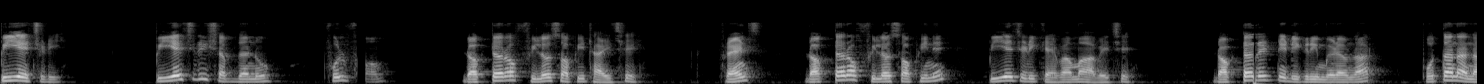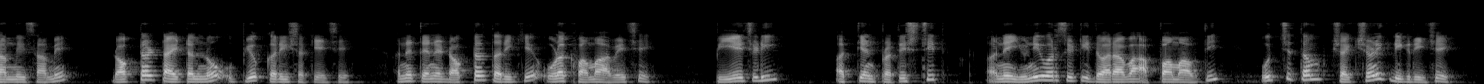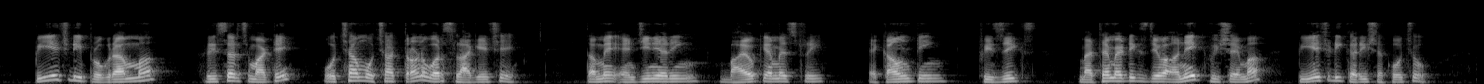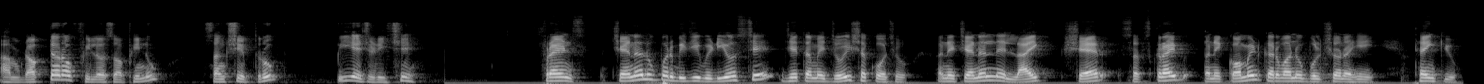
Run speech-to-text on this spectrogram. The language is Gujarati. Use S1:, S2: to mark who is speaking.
S1: પીએચડી પીએચડી શબ્દનું full form doctor of philosophy થાય છે. ફ્રેન્ડ્સ ડૉક્ટર ઓફ ફિલોસોફીને પીએચડી કહેવામાં આવે છે. ડૉક્ટરેટની ડિગ્રી મેળવનાર પોતાના નામની સામે ડૉક્ટર ટાઇટલનો ઉપયોગ કરી શકે છે અને તેને ડૉક્ટર તરીકે ઓળખવામાં આવે છે. પીએચડી અત્યંત પ્રતિષ્ઠિત અને યુનિવર્સિટી દ્વારા આપવામાં આવતી ઉચ્ચતમ શૈક્ષણિક ડિગ્રી છે. પીએચડી પ્રોગ્રામમાં રિસર્ચ માટે ઓછામાં ઓછા ત્રણ વર્ષ લાગે છે. તમે engineering, biochemistry, accounting, physics, mathematics જેવા અનેક વિષયમાં પીએચડી કરી શકો છો. આમ ડૉક્ટર ઓફ ફિલોસોફીનું સંક્ષિપ્ત રૂપ પીએચડી છે. ફ્રેન્ડ્સ, ચેનલ ઉપર બીજી વિડીયોઝ છે જે તમે જોઈ શકો છો અને ચેનલને લાઇક શેર, સબસ્ક્રાઇબ અને કોમેન્ટ કરવાનું ભૂલશો નહીં. Thank you.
